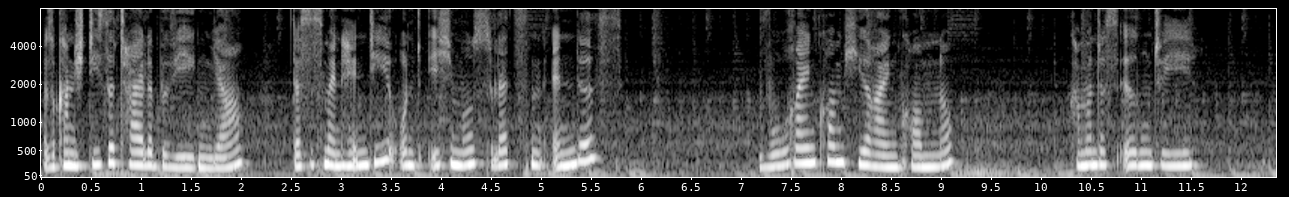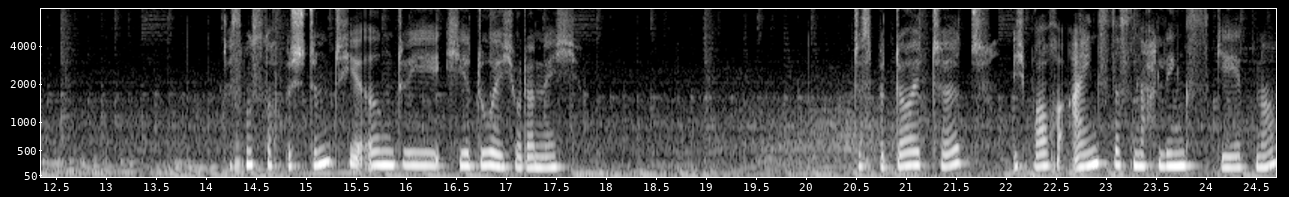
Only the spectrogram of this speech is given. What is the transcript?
Also kann ich diese Teile bewegen, ja? Das ist mein Handy und ich muss letzten Endes wo reinkommen? Hier reinkommen, ne? Kann man das irgendwie... Das muss doch bestimmt hier irgendwie hier durch, oder nicht? Das bedeutet, ich brauche eins, das nach links geht, ne?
